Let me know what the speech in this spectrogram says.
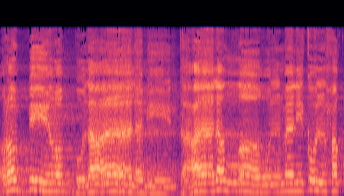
ربي رب العالمين. تعالى الله الملك الحق.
